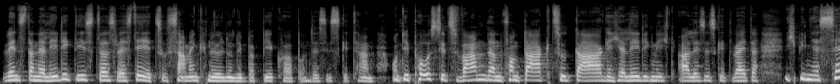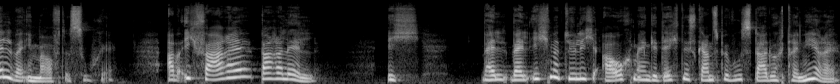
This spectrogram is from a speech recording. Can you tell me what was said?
wenn es dann erledigt ist, das weißt du, zusammenknüllen und im Papierkorb und das ist getan. Und die Post-its wandern von Tag zu Tag, ich erledige nicht alles, es geht weiter. Ich bin ja selber immer auf der Suche. Aber ich fahre parallel. Ich, weil, weil ich natürlich auch mein Gedächtnis ganz bewusst dadurch trainiere.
